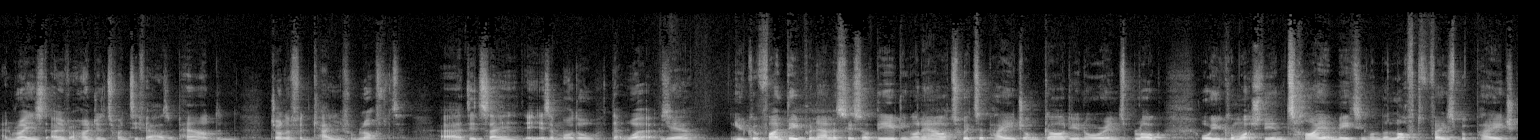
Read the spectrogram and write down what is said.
and raised over one hundred twenty thousand pound. And Jonathan Kay from Loft uh, did say it is a model that works. Yeah. You can find deeper analysis of the evening on our Twitter page, on Guardian Orient's blog, or you can watch the entire meeting on the Loft Facebook page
